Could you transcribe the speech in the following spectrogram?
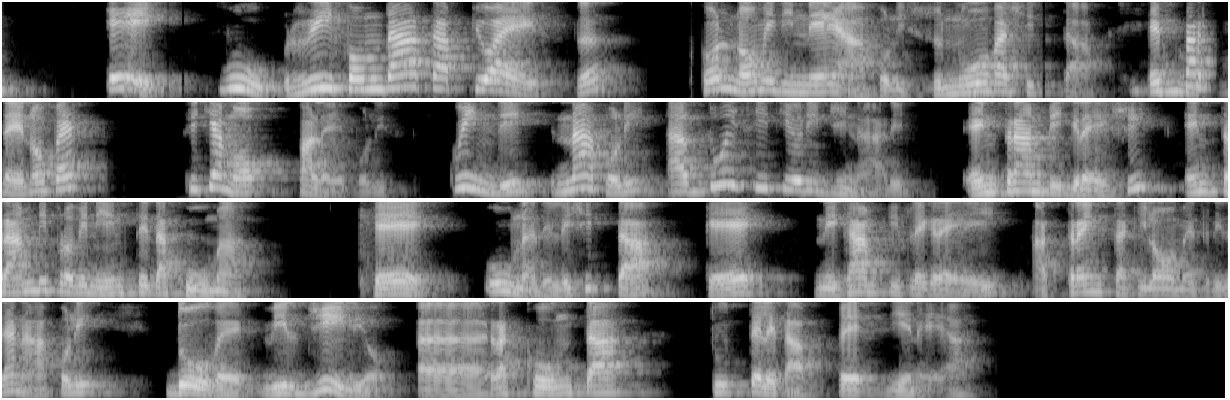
e fu rifondata più a est col nome di Neapolis, nuova città, e Partenope si chiamò Palepolis. Quindi Napoli ha due siti originari, entrambi greci, entrambi provenienti da Cuma, che è una delle città che è nei Campi Flegrei, a 30 km da Napoli, dove Virgilio eh, racconta tutte le tappe di Enea.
